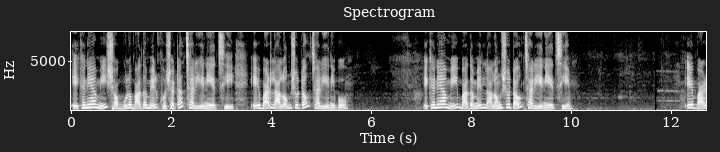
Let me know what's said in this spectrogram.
এখানে আমি সবগুলো বাদামের খোসাটা ছাড়িয়ে নিয়েছি। এবার লাল অংশটাও ছাড়িয়ে নিব। এখানে আমি বাদামের লাল অংশটাও ছাড়িয়ে নিয়েছি। এবার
